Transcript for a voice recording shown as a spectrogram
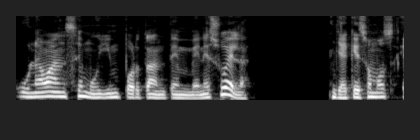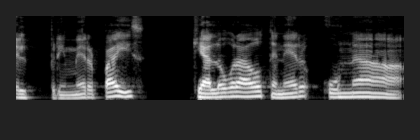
un avance muy importante en Venezuela ya que somos el primer país que ha logrado tener una,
